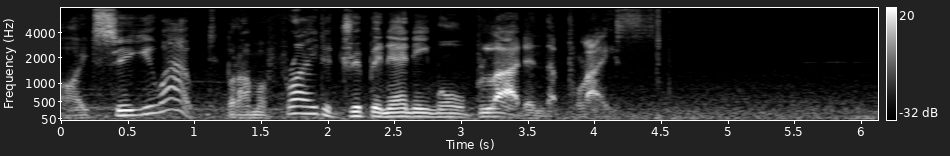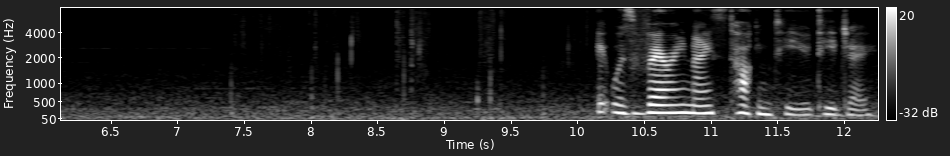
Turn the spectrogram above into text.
I'd see you out, but I'm afraid of dripping any more blood in the place. It was very nice talking to you, TJ.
